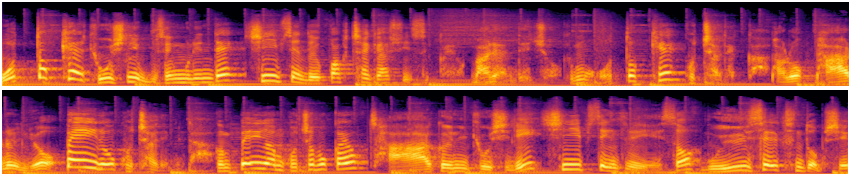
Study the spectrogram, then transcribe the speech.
어떻게 교실이 무생물인데 신입생들 꽉 차게 할 수 있을까요? 말이 안 되죠. 그럼 어떻게 고쳐야 될까? 바로 발을요, 빼이로 고쳐야 됩니다. 그럼 빼이로 한번 고쳐볼까요? 작은 교실이 신입생들에 의해서 물샐 틈도 없이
